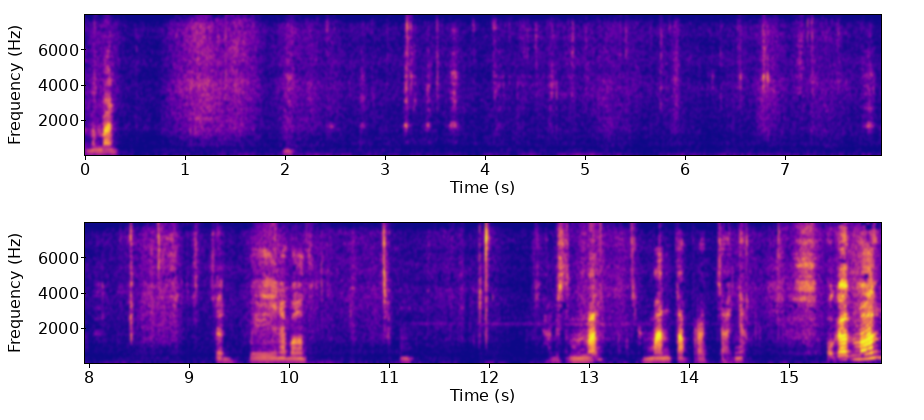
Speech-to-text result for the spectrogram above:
Teman-teman. Dan enak banget. Hmm. Habis teman-teman, mantap racanya. Oke teman-teman,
